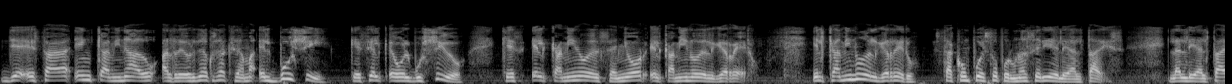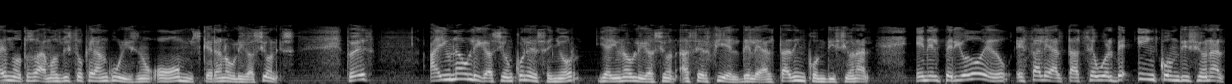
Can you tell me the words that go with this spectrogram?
está encaminado alrededor de una cosa que se llama el Bushi, que es el, o el Bushido, que es el camino del Señor, el camino del guerrero. El camino del guerrero está compuesto por una serie de lealtades. Las lealtades nosotros habíamos visto que eran guris, ¿no? o oms, que eran obligaciones. Entonces, hay una obligación con el Señor y hay una obligación a ser fiel, de lealtad incondicional. En el periodo Edo, esta lealtad se vuelve incondicional.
